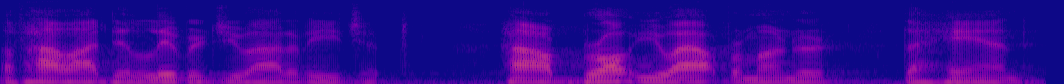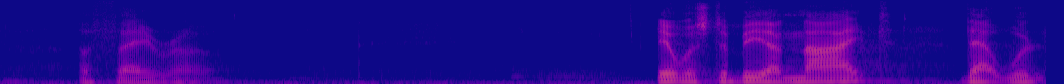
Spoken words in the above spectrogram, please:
of how I delivered you out of Egypt, how I brought you out from under the hand of Pharaoh. It was to be a night that would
